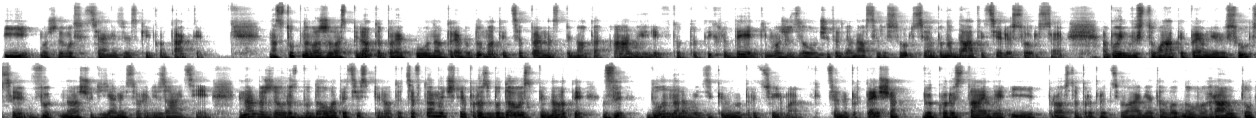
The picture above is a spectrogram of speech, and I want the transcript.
і, можливо, соціальні зв'язки контакти. Наступна важлива спільнота, про яку нам треба думати, це певна спільнота ангелів, тобто тих людей, які можуть залучити для нас ресурси або надати ці ресурси, або інвестувати певні ресурси в нашу діяльність організації. І нам важливо розбудовувати ці спільноти. Це в тому числі про розбудову спільноти з донорами, з якими ми працюємо. Це не про те, що використання і просто пропрацювання там одного гранту,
